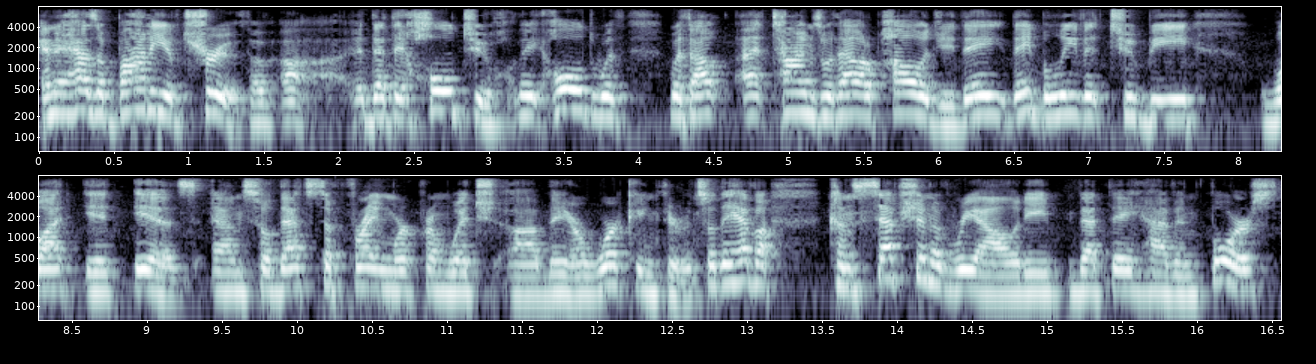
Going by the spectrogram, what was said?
And it has a body of truth of, uh, that they hold to. They hold with without at times without apology. They they believe it to be what it is, and so that's the framework from which uh, they are working through. So they have a conception of reality that they have enforced,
